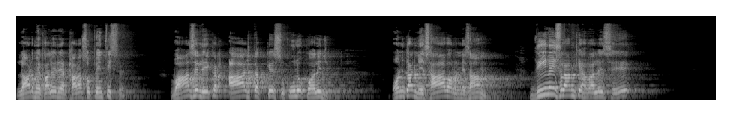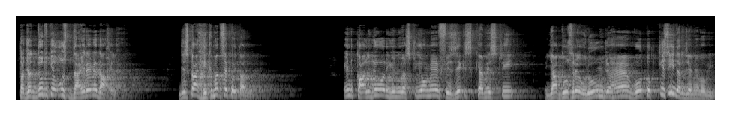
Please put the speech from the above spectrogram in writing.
لارڈ میکالے نے اٹھارہ سو پینتیس میں وہاں سے لے کر آج تک کے اسکول و کالج، ان کا نصاب اور نظام دین اسلام کے حوالے سے تجدد کے اس دائرے میں داخل ہے، جس کا حکمت سے کوئی تعلق نہیں۔ ان کالجوں اور یونیورسٹیوں میں فزکس، کیمسٹری یا دوسرے علوم جو ہیں، وہ تو کسی درجے میں وہ بھی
